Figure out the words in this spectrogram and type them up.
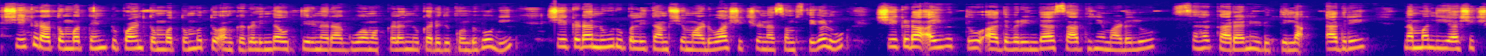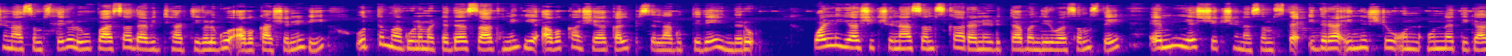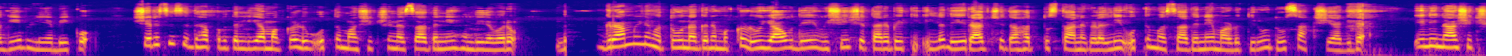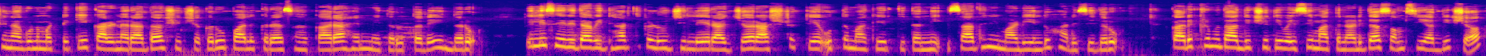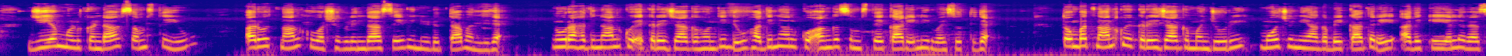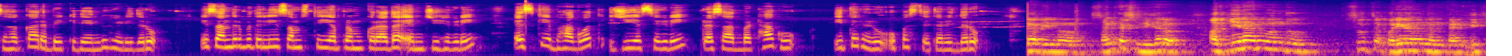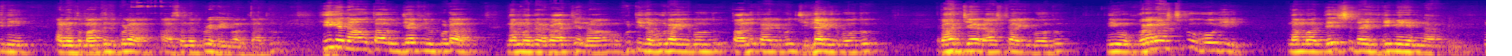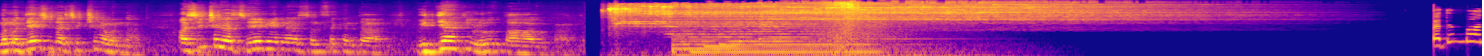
ಶೇಕಡ ತೊಂಬತ್ತೆಂಟು ಪಾಯಿಂಟ್ ತೊಂಬತ್ತೊಂಬತ್ತು ಅಂಕಗಳಿಂದ ಉತ್ತೀರ್ಣರಾಗುವ ಮಕ್ಕಳನ್ನು ಕರೆದುಕೊಂಡು ಹೋಗಿ ಶೇಕಡ ನೂರು ಫಲಿತಾಂಶ ಮಾಡುವ ಶಿಕ್ಷಣ ಸಂಸ್ಥೆಗಳು ಶೇಕಡ ಐವತ್ತು ಆದವರಿಂದ ಸಾಧನೆ ಮಾಡಲು ಸಹಕಾರ ನೀಡುತ್ತಿಲ್ಲ. ಆದರೆ ನಮ್ಮಲ್ಲಿಯ ಶಿಕ್ಷಣ ಸಂಸ್ಥೆಗಳು ಪಾಸಾದ ವಿದ್ಯಾರ್ಥಿಗಳಿಗೂ ಅವಕಾಶ ನೀಡಿ ಉತ್ತಮ ಗುಣಮಟ್ಟದ ಸಾಧನೆಗೆ ಅವಕಾಶ ಕಲ್ಪಿಸಲಾಗುತ್ತಿದೆ ಎಂದರು. ಒಳ್ಳೆಯ ಶಿಕ್ಷಣ, ಸಂಸ್ಕಾರ ನೀಡುತ್ತಾ ಬಂದಿರುವ ಸಂಸ್ಥೆ ಎಂಇಎಸ್ ಶಿಕ್ಷಣ ಸಂಸ್ಥೆ. ಇದರ ಇನ್ನಷ್ಟು ಉನ್, ಉನ್ನತಿಗಾಗಿ ಬೆಳೆಯಬೇಕು? ಶಿರಸಿ ಸಿದ್ದಾಪುರದಲ್ಲಿಯ ಮಕ್ಕಳು ಉತ್ತಮ ಶಿಕ್ಷಣ ಸಾಧನೆ ಹೊಂದಿದವರು. ಗ್ರಾಮೀಣ ಮತ್ತು ನಗರ ಮಕ್ಕಳು ಯಾವುದೇ ವಿಶೇಷ ತರಬೇತಿ ಇಲ್ಲದೆ ರಾಜ್ಯದ ಹತ್ತು ಸ್ಥಾನಗಳಲ್ಲಿ ಉತ್ತಮ ಸಾಧನೆ ಮಾಡುತ್ತಿರುವುದು ಸಾಕ್ಷಿಯಾಗಿದೆ. ಇಲ್ಲಿನ ಶಿಕ್ಷಣ ಗುಣಮಟ್ಟಕ್ಕೆ ಕಾರಣರಾದ ಶಿಕ್ಷಕರು ಪಾಲಕರ ಸಹಕಾರ ಹೆಮ್ಮೆ ತರುತ್ತದೆ ಎಂದರು. ಇಲ್ಲಿ ಸೇರಿದ ವಿದ್ಯಾರ್ಥಿಗಳು ಜಿಲ್ಲೆ, ರಾಜ್ಯ, ರಾಷ್ಟ್ರಕ್ಕೆ ಉತ್ತಮ ಕೀರ್ತಿ ತನ್ನಿ, ಸಾಧನೆ ಮಾಡಿ ಎಂದು ಹಾರೈಸಿದರು. ಕಾರ್ಯಕ್ರಮದ ಅಧ್ಯಕ್ಷತೆ ವಹಿಸಿ ಮಾತನಾಡಿದ ಸಂಸ್ಥೆಯ ಅಧ್ಯಕ್ಷ ಜಿಎಂ ಮುಳ್ಕಂಡ, ಸಂಸ್ಥೆಯು ಅರವತ್ನಾಲ್ಕು ವರ್ಷಗಳಿಂದ ಸೇವೆ ನೀಡುತ್ತಾ ಬಂದಿದೆ. ನೂರ ಹದಿನಾಲ್ಕು ಎಕರೆ ಜಾಗ ಹೊಂದಿದ್ದು ಹದಿನಾಲ್ಕು ಅಂಗಸಂಸ್ಥೆ ಕಾರ್ಯನಿರ್ವಹಿಸುತ್ತಿದೆ. ತೊಂಬತ್ನಾಲ್ಕು ಎಕರೆ ಜಾಗ ಮಂಜೂರಿ ಮೋಚಣೆಯಾಗಬೇಕಾದರೆ ಅದಕ್ಕೆ ಎಲ್ಲರ ಸಹಕಾರ ಬೇಕಿದೆ ಎಂದು ಹೇಳಿದರು. ಈ ಸಂದರ್ಭದಲ್ಲಿ ಸಂಸ್ಥೆಯ ಪ್ರಮುಖರಾದ MG Hegde SK Bhagwat GS Hegde, Prasad Bhat ಹಾಗೂ ಇತರರು ಉಪಸ್ಥಿತರಿದ್ದರು. ಇನ್ನು ಸಂಕಷ್ಟದಲ್ಲಿದ್ದಾರೋ ಅದಕ್ಕೇನಾದ್ರೂ ಒಂದು ಸೂಕ್ತ ಪರಿಹಾರ ನಾನು ಕಂಡು ಹಿಡಿತೀನಿ ಅನ್ನೋದು ಮಾತನ್ನು ಕೂಡ ಆ ಸಂದರ್ಭ ಕೂಡ ಹೇಳುವಂತಹದ್ದು ಹೀಗೆ ನಾವು ತಾವು ವಿದ್ಯಾರ್ಥಿಗಳು ಕೂಡ ನಮ್ಮ ರಾಜ್ಯ ನಾವು ಹುಟ್ಟಿದ ಊರಾಗಿರ್ಬೋದು ತಾಲೂಕು ಆಗಿರ್ಬೋದು ಜಿಲ್ಲೆ ಆಗಿರ್ಬೋದು ರಾಜ್ಯ, ರಾಷ್ಟ್ರ ಆಗಿರ್ಬೋದು, ನೀವು ಹೊರ ರಾಷ್ಟ್ರಕ್ಕೂ ಹೋಗಿ ನಮ್ಮ ದೇಶದ ಹಿರಿಮೆಯನ್ನ, ನಮ್ಮ ದೇಶದ ಶಿಕ್ಷಣವನ್ನ, ಆ ಶಿಕ್ಷಣ ಸೇವೆಯನ್ನ ಸಲ್ಲಿಸತಕ್ಕಂಥ ವಿದ್ಯಾರ್ಥಿಗಳು ತಾವಾಗಬೇಕಾಗ್ತದೆ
